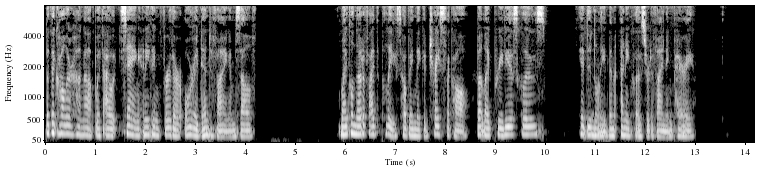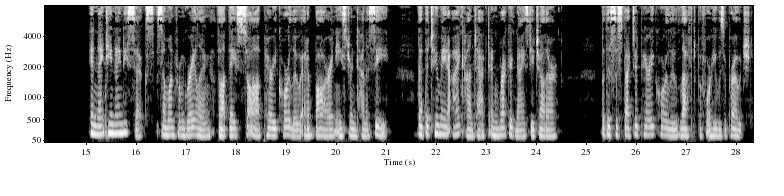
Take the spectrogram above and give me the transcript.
But the caller hung up without saying anything further or identifying himself. Michael notified the police hoping they could trace the call, but like previous clues, it didn't lead them any closer to finding Perry. In 1996, someone from Grayling thought they saw Perry Corlew at a bar in eastern Tennessee, that the two made eye contact and recognized each other. But the suspected Perry Corlew left before he was approached.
